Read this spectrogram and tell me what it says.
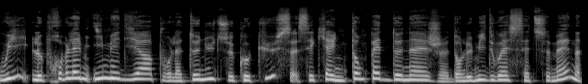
Oui, le problème immédiat pour la tenue de ce caucus, c'est qu'il y a une tempête de neige dans le Midwest cette semaine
